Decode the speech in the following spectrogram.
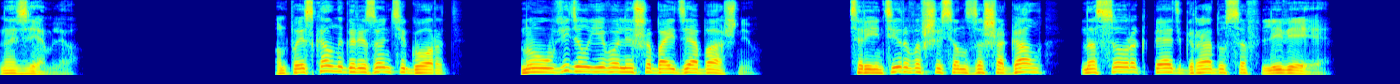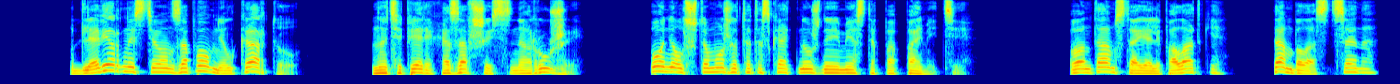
на землю. Он поискал на горизонте город, но увидел его, лишь обойдя башню. Сориентировавшись, он зашагал на 45 градусов левее. Для верности он запомнил карту, но теперь, оказавшись снаружи, понял, что может отыскать нужное место по памяти. Вон там стояли палатки, там была сцена,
